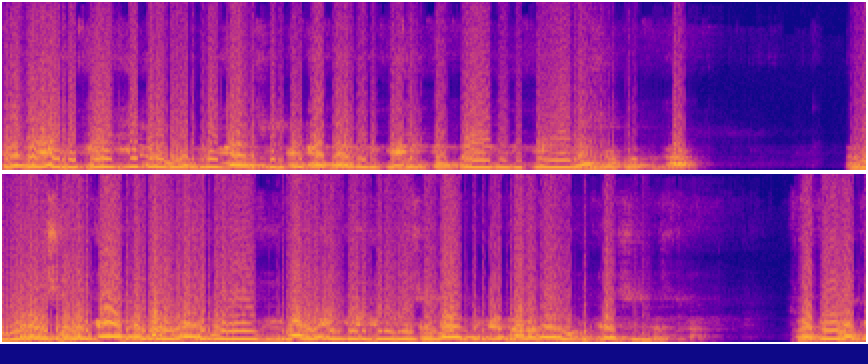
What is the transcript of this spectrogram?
డెబ్బై ఐదు కేజీలు ఒడ్లు వేయాల్సింటే డెబ్బై ఎనిమిది కేజీ డెబ్బై ఎనిమిది కేజీ వేసకపోతున్నారు మరి వేరుశనగకాయలు నలభై మూడు నలభై కేజీలు తీసుకోవాలంటే నలభై మూడు కేజీలు వేస్తున్నారు. ప్రతి ఒక్క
